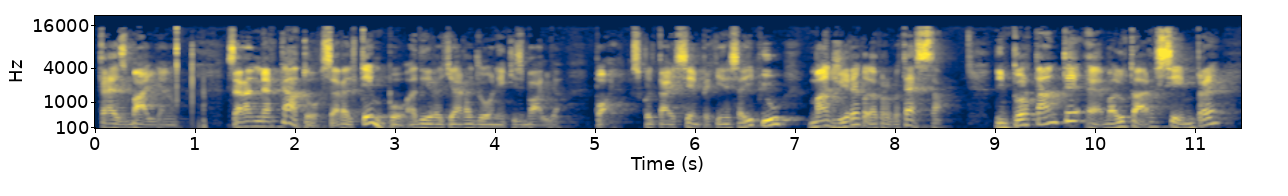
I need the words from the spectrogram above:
tre sbagliano. Sarà il mercato, sarà il tempo a dire chi ha ragione e chi sbaglia. Poi ascoltare sempre chi ne sa di più, ma agire con la propria testa. L'importante è valutare sempre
